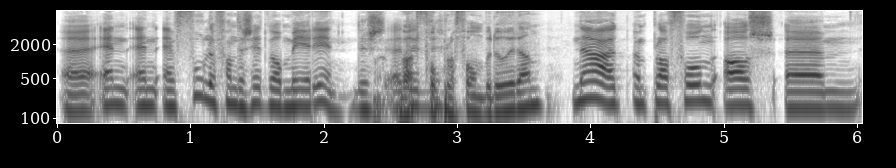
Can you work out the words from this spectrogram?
Uh, en, en, en voelen van er zit wel meer in. Dus, uh, Wat voor plafond bedoel je dan? Nou, een plafond als... Um,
